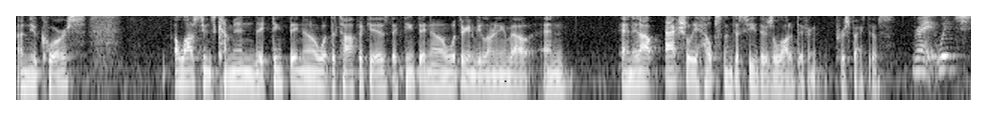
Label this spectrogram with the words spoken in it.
a new course, a lot of students come in, they think they know what the topic is, they think they know what they're going to be learning about, and and it actually helps them to see there's a lot of different perspectives. Right, which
